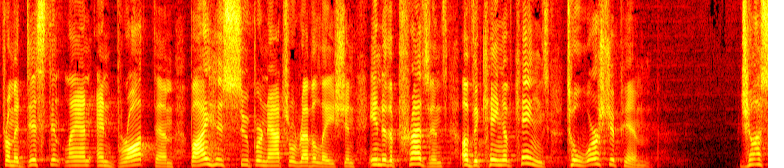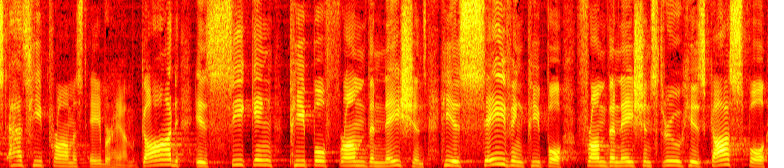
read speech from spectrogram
from a distant land and brought them by his supernatural revelation into the presence of the King of Kings to worship him just as he promised Abraham. God is seeking people from the nations. He is saving people from the nations through his gospel,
